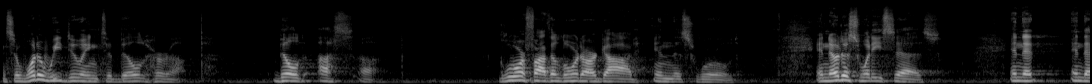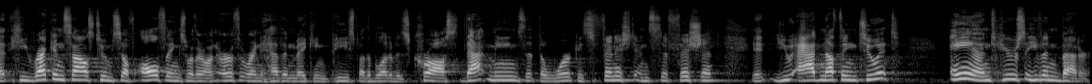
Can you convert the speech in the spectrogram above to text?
And so, what are we doing to build her up, build us up, glorify the Lord our God in this world? And notice what he says, and that and that he reconciles to himself all things, whether on earth or in heaven, making peace by the blood of his cross. That means that the work is finished and sufficient. It, you add nothing to it. And here's even better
